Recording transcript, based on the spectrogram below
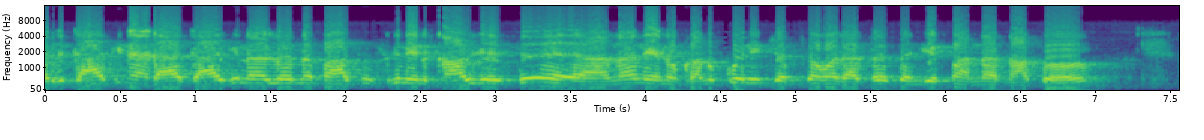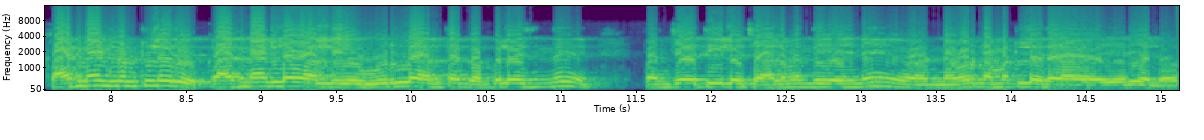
అది కాకినాడ. కాకినాడలో ఉన్న పాసెస్కి నేను కాల్ చేస్తే అన్న నేను కనుక్కొని చెప్తాం వాడి అడ్రస్ అని చెప్పి అన్నారు నాతో కాకినాడలో ఉండలేదు. కాకినాడలో వాళ్ళ ఊర్లో అంతా గబ్బులేసింది పంచాయతీలో చాలా మంది అయినాయి. వాడిని ఎవరు నమ్మట్లేదు ఆ ఏరియాలో.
